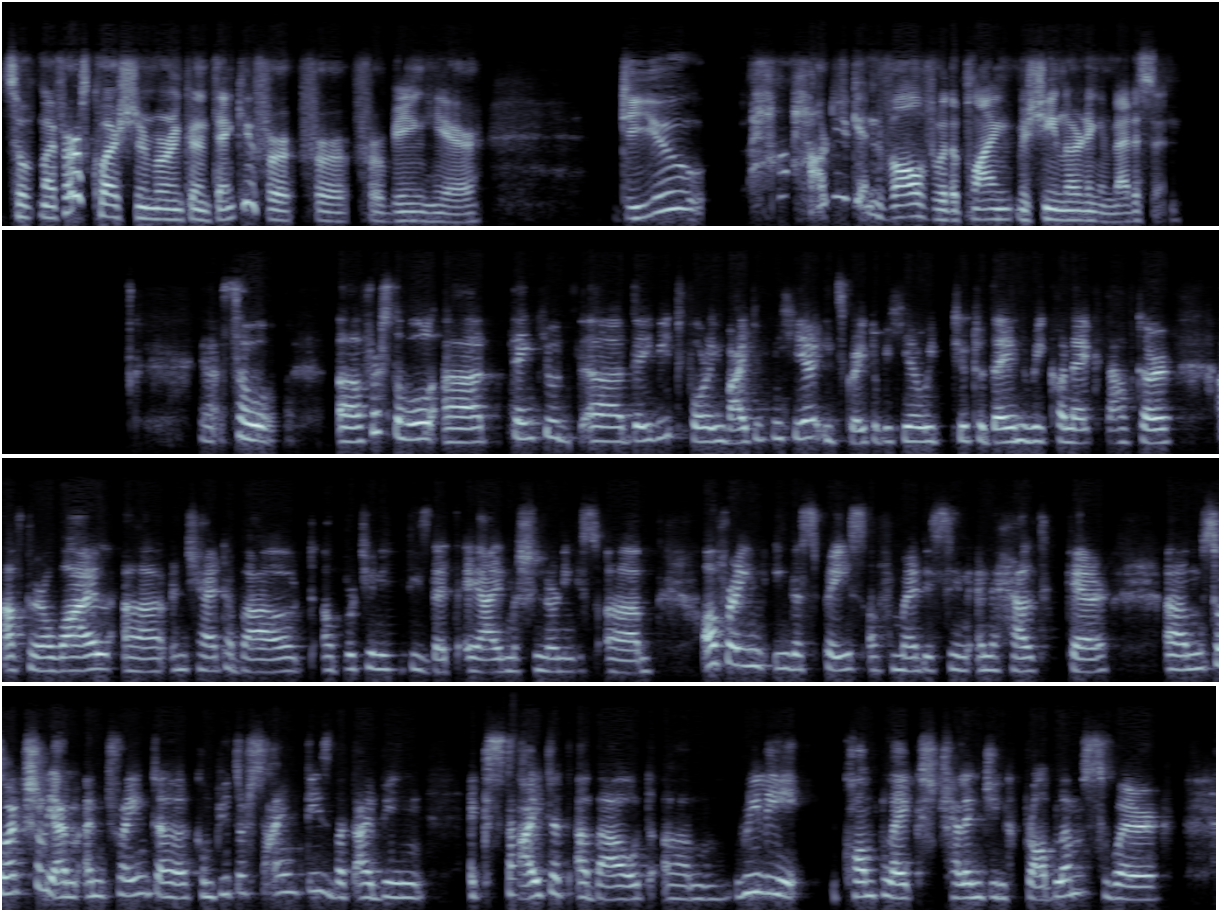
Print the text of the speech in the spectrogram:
so my first question, Marinka, and thank you for, for, for being here. Do you, how, how do you get involved with applying machine learning in medicine? Yeah, so uh, first of all, uh, thank you, uh, David, for inviting me here. It's great to be here with you today and reconnect after after a while uh, and chat about opportunities that AI and machine learning is um, offering in the space of medicine and healthcare. Um, so actually, I'm I'm trained a computer scientist, but I've been excited about um, really complex, challenging problems where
